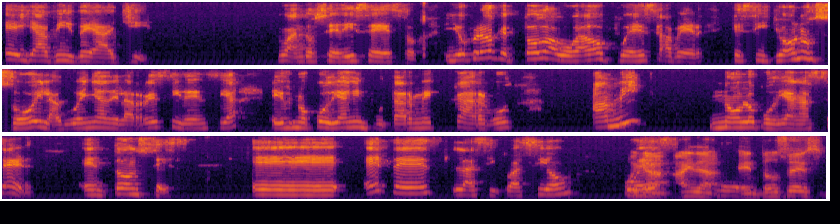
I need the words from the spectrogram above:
ella vive allí. Cuando se dice eso, yo creo que todo abogado puede saber que si yo no soy la dueña de la residencia, ellos no podían imputarme cargos. A mí no lo podían hacer. Entonces, eh, esta es la situación. Pues, Oiga, Aida, entonces,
